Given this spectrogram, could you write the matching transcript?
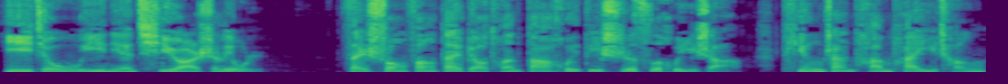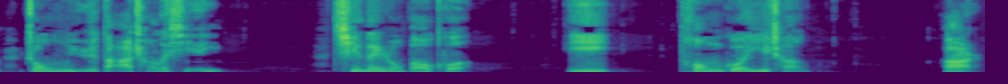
一九五一年七月二十六日，在双方代表团大会第十次会议上，停战谈判议程终于达成了协议，其内容包括：一、通过议程；二、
